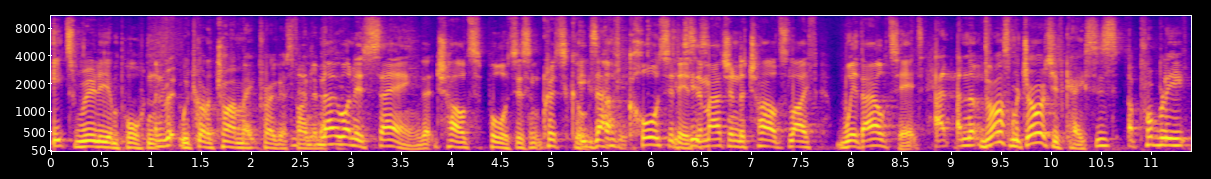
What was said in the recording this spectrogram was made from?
It's really important. We've got to try and make progress finally. No one is saying that child support isn't critical. Exactly. Of course it It is. is. Imagine a child's life without it. And, and the vast majority of cases are probably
